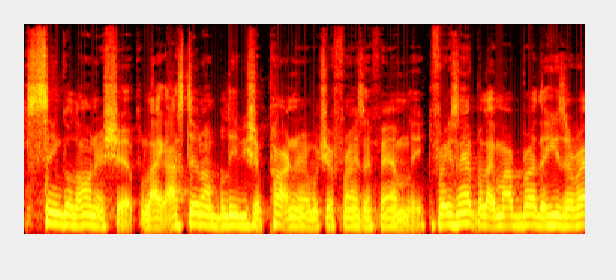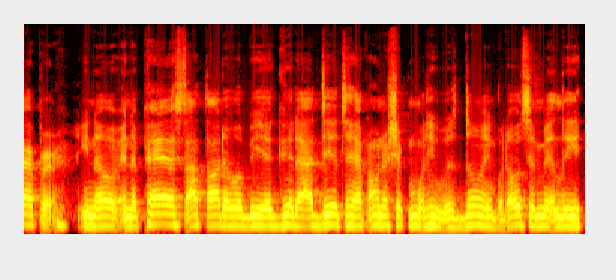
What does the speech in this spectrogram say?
single ownership. Like I still don't believe you should partner with your friends and family. For example, like my brother, he's a rapper. You know, in the past I thought it would be a good idea to have ownership in what he was doing, but ultimately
